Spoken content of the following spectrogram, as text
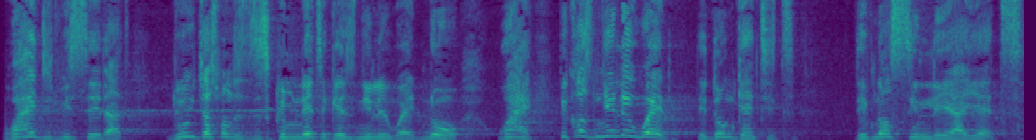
Why did we say that? Do we just want to discriminate against newlywed? No. Why? Because newlywed, they don't get it. They've not seen Leah yet.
